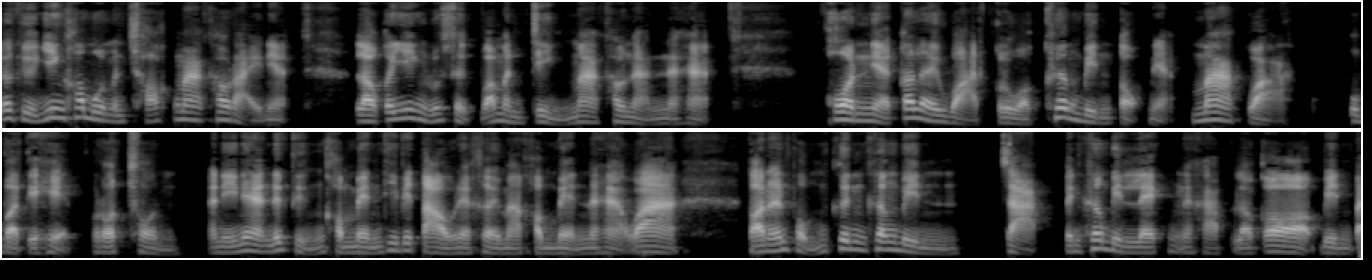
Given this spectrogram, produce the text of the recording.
ก็คือยิ่งข้อมูลมันช็อกมากเท่าไหร่เนี่ย เราก็ยิ่งรู้สึกว่ามันจริงมากเท่านั้นนะฮะคนเนี่ยก็เลยหวาดกลัวเครื่องบินตกเนี่ยมากกว่าอุบัติเหตุรถชน อันนี้เนี่ยนึกถึง comment ที่พี่เตาเนี่ยเคยมา comment นะฮะว่า ตอนนั้นผมขึ้นเครื่องบินจากเป็นเครื่องบินเล็กนะครับ แล้วก็บินไป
